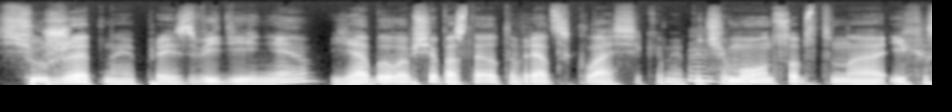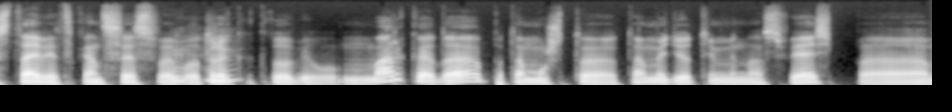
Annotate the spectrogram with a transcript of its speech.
сюжетное произведение, я бы вообще поставил это в ряд с классиками. Почему Мгм. он, собственно, их и ставит в конце своего Мгм. трека «Кто убил Марка», да, потому что там идет именно связь по,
